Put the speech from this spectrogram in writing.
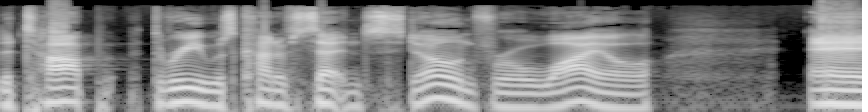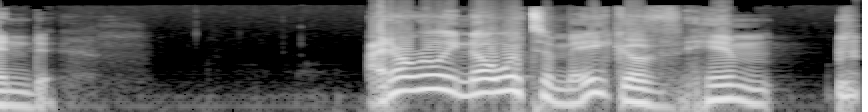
The top three was kind of set in stone for a while. And I don't really know what to make of him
